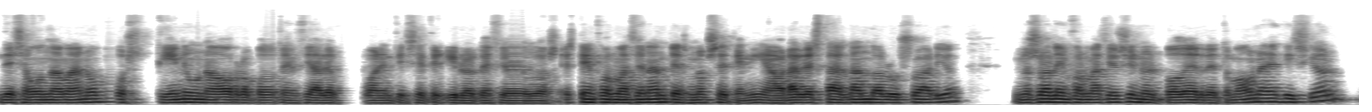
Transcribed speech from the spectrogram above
de segunda mano, pues tiene un ahorro potencial de 47 kilos de CO2. Esta información antes no se tenía, ahora le estás dando al usuario no solo la información, sino el poder de tomar una decisión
